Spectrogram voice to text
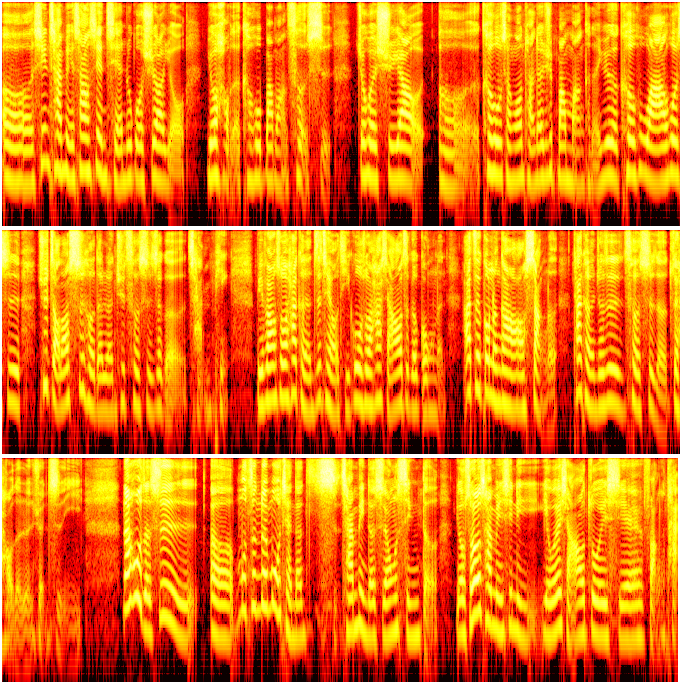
呃，新产品上线前，如果需要有友好的客户帮忙测试，就会需要呃客户成功团队去帮忙，可能约个客户啊，或是去找到适合的人去测试这个产品。比方说，他可能之前有提过说他想要这个功能啊，这个功能刚好要上了，他可能就是测试的最好的人选之一。那或者是呃，目针对目前的产品的使用心得，有时候产品经理也会想要做一些访谈，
